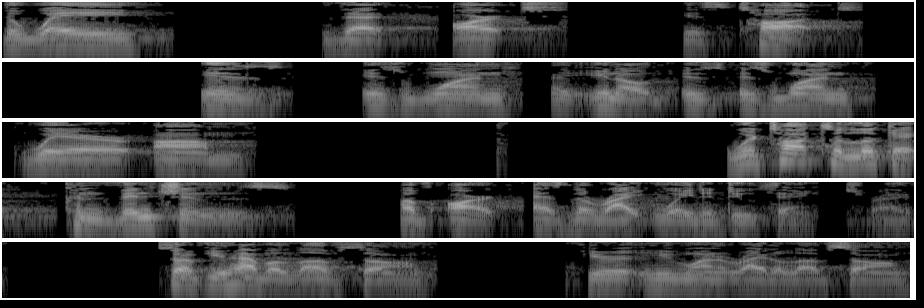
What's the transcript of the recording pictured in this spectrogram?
the way that art is taught is is one you know is is one where um, we're taught to look at conventions of art as the right way to do things right so if you have a love song if you you want to write a love song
